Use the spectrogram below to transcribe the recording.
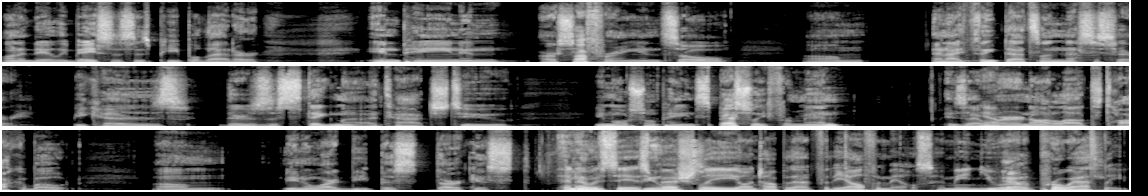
on a daily basis is people that are in pain and are suffering. And so, um, and I think that's unnecessary because there's a stigma attached to emotional pain, especially for men, is that Yeah. we're not allowed to talk about, um, you know, our deepest, darkest. And I would say, feelings. especially on top of that, for the alpha males. I mean, you were Yeah. a pro athlete,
